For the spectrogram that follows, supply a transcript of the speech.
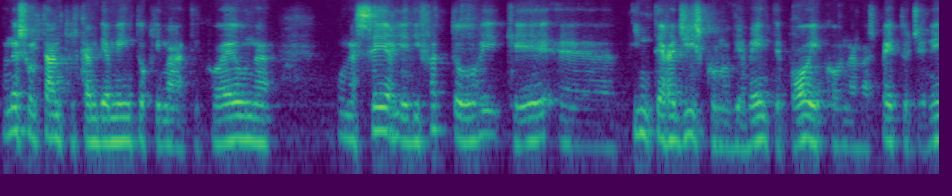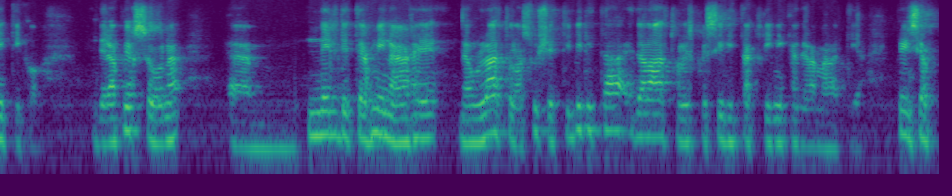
non è soltanto il cambiamento climatico, è una, una serie di fattori che eh, interagiscono ovviamente poi con l'aspetto genetico della persona ehm, nel determinare da un lato la suscettibilità e dall'altro l'espressività clinica della malattia. Pensi al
